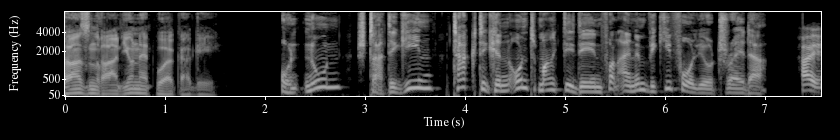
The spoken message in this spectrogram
Börsenradio Network AG. Und nun Strategien, Taktiken und Marktideen von einem Wikifolio-Trader. Hi,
